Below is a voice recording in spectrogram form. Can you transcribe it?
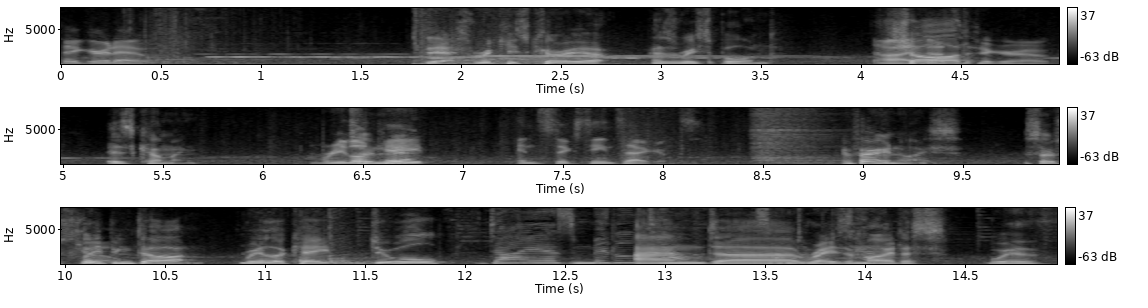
Figure it out. Yes, Riki's courier has respawned. All right, Shard that's figure out. is coming. Relocate in 16 seconds. Very nice. So sleeping dart, relocate, duel, and tower is uh, Razor. Midas with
